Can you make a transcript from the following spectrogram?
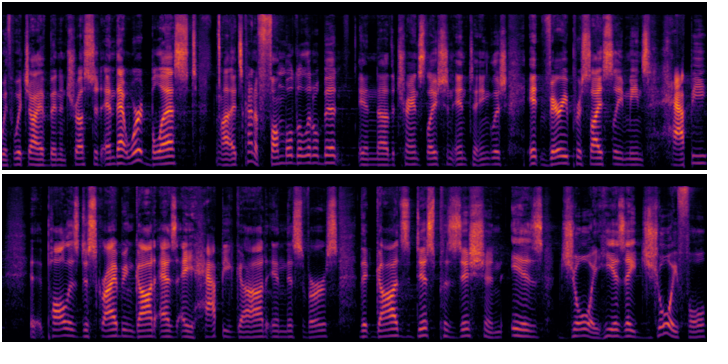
with which I have been entrusted. And that word blessed, uh, it's kind of fumbled a little bit in uh, the translation into English. It very precisely means happy. Uh, Paul is describing God as a happy God in this verse, that God's disposition is joy. He is a joyful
